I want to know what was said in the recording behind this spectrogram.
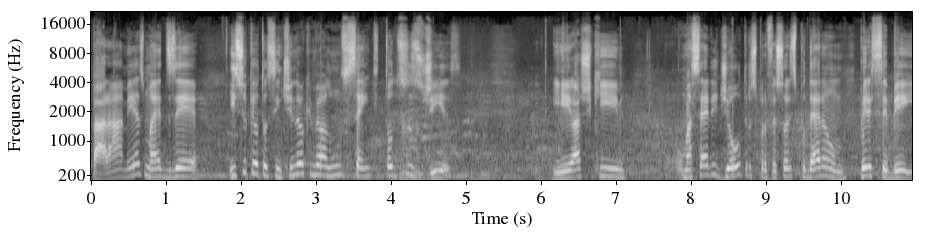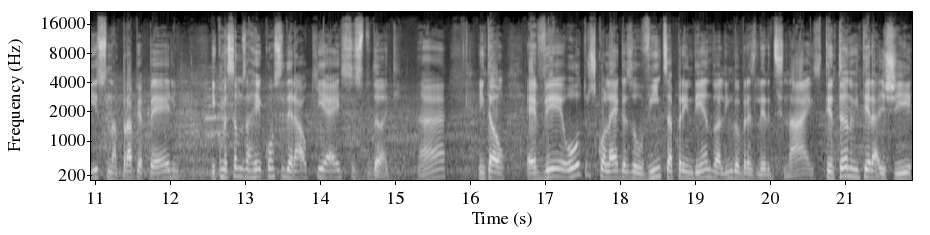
parar mesmo é dizer: isso que eu estou sentindo é o que meu aluno sente todos os dias. E eu acho que uma série de outros professores puderam perceber isso na própria pele e começamos a reconsiderar o que é esse estudante. Né? Então, é ver outros colegas ouvintes aprendendo a língua brasileira de sinais, tentando interagir,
